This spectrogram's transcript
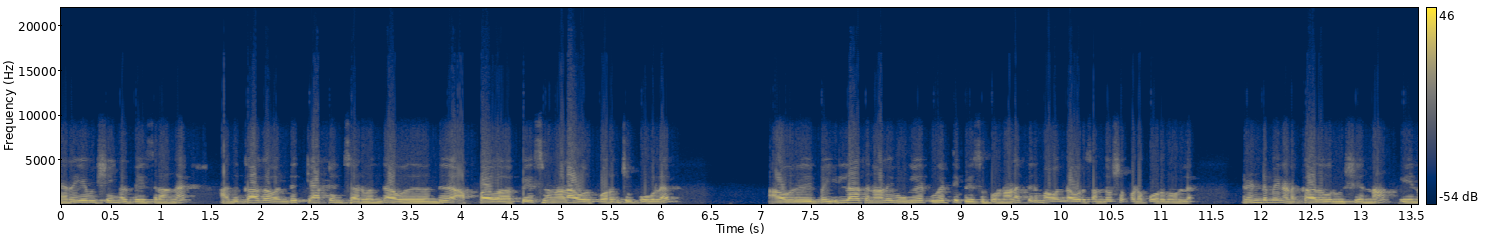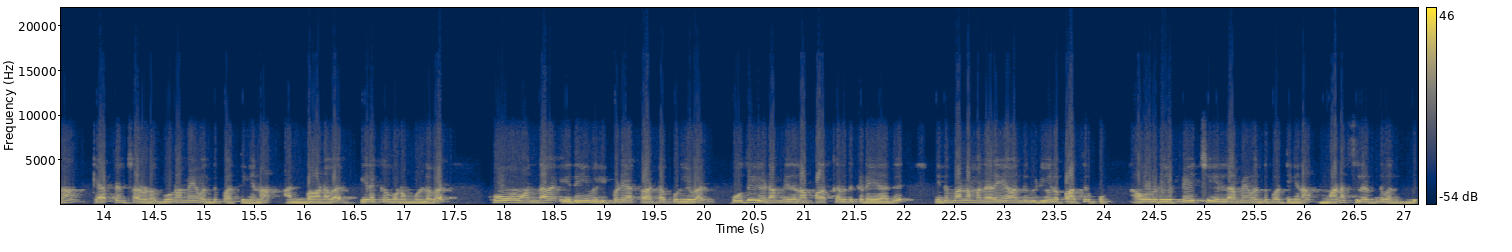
நிறைய விஷயங்கள் பேசுறாங்க. அதுக்காக வந்து கேப்டன் சார் வந்து அவர் வந்து அப்ப பேசுனனால அவர் குறைஞ்சு போகல. அவர் இப்ப இல்லாதனால இவங்க உயர் உயர்த்தி பேச போறனால திரும்ப வந்து அவர் சந்தோஷப்பட போறதும் இல்லை. ரெண்டுமே நடக்காத ஒரு விஷயம்தான். ஏன்னா கேப்டன் சாரோட குணமே வந்து பாத்தீங்கன்னா அன்பானவர் இரக்க குணம் உள்ளவர். கோபம் வந்தா எதையும் வெளிப்படையா காட்டக்கூடியவர் பொது இடம் இதெல்லாம் பார்க்கிறது கிடையாது. இது மாதிரி நம்ம நிறைய வந்து வீடியோல பார்த்துருப்போம். அவருடைய பேச்சு எல்லாமே வந்து பாத்தீங்கன்னா மனசுல இருந்து வந்தது.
